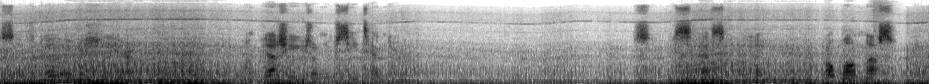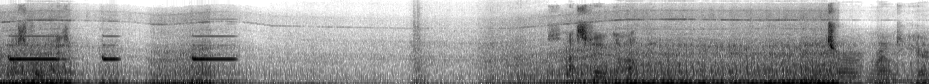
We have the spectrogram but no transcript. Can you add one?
So if we go over here, going to actually use our new seed tender. So he says, no, wrong one, oh, that's, that's fertilizer. So that's filling up. Turn around here.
